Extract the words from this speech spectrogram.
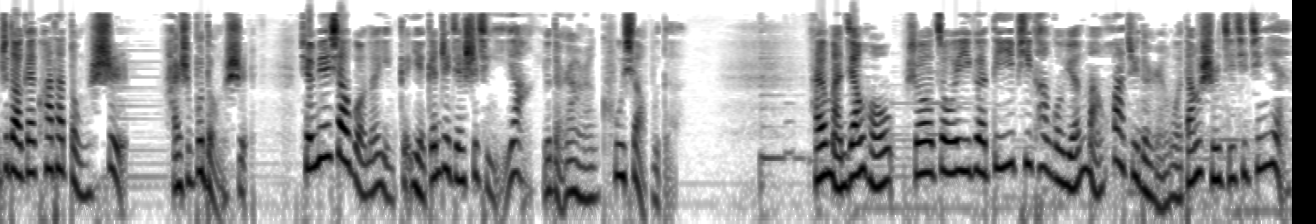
知道该夸他懂事还是不懂事。全片效果呢，也跟也跟这件事情一样，有点让人哭笑不得。”还有《满江红》说，作为一个第一批看过原版话剧的人，我当时极其惊艳，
